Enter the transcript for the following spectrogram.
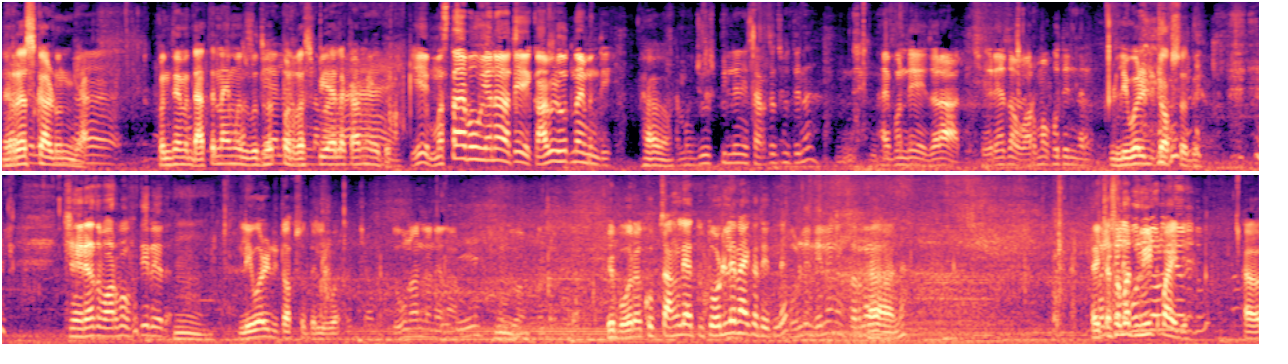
रस काढून घ्या. पण ते दात नाही मजबूत होत पण रस पियायला कामी येते. हे मस्त आहे भाऊ ये ना ते कावीळ होत नाही म्हणते. हा. मग ज्यूस पिल्याने सारखंच होते ना? नाही पण ते जरा चेहऱ्याचा वॉर्मअप होते ना त्यांना. लिव्हर डिटॉक्स होते. चेहऱ्याचा वॉर्मअप होते रे. लिव्हर डिटॉक्स होते लिव्हर धुवून आणलं नाही हे? बोरं खूप चांगले आहे तू तोडले नाही का तिथले? बोलले दिले ना हा त्याच्यासोबत मीठ पाहिजे. हो.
